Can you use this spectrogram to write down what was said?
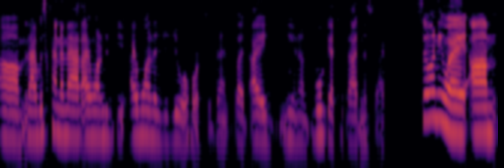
Um, and I was kind of mad. I wanted to do I wanted to do a horse event, but I you know we'll get to that in a sec. So anyway, um,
